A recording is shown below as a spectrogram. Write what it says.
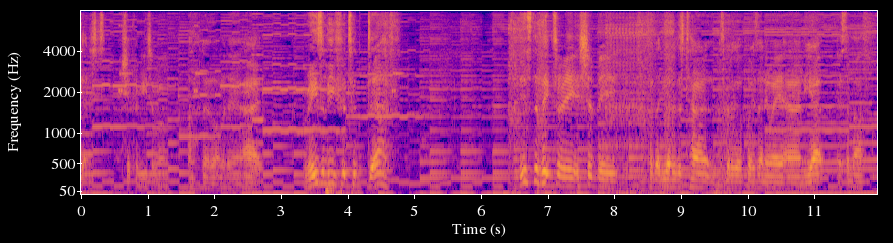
get this Chikorita wrong. Oh know what I doing? Alright. Razor Leaf it to death! It's the victory, it should be. Because at the end of this turn, it's gonna go poison anyway, and yep, it's enough.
